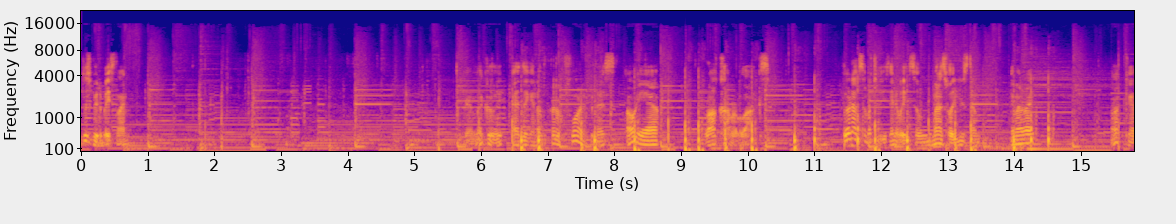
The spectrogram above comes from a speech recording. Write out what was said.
This will be the baseline. Okay, luckily, I think another perfect flooring for this. Oh yeah, raw copper blocks. We don't have so much of these anyway, so we might as well use them. Am I right? Okay,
